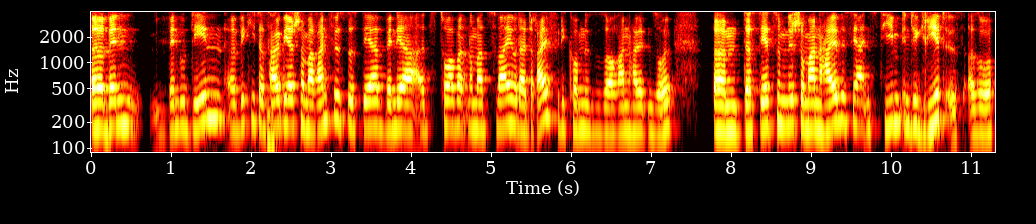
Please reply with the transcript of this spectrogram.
Äh, wenn, wenn du den äh, wirklich das halbe Jahr schon mal ranführst, dass der, wenn der als Torwart Nummer zwei oder drei für die kommende Saison ranhalten soll, ähm, dass der zumindest schon mal ein halbes Jahr ins Team integriert ist. Also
